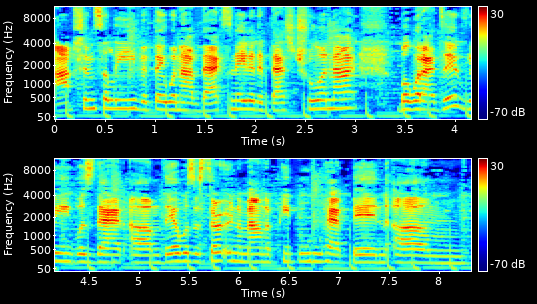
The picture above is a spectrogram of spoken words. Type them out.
option to leave if they were not vaccinated, if that's true or not. But what I did read was that um, there was a certain amount of people who have been, um,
